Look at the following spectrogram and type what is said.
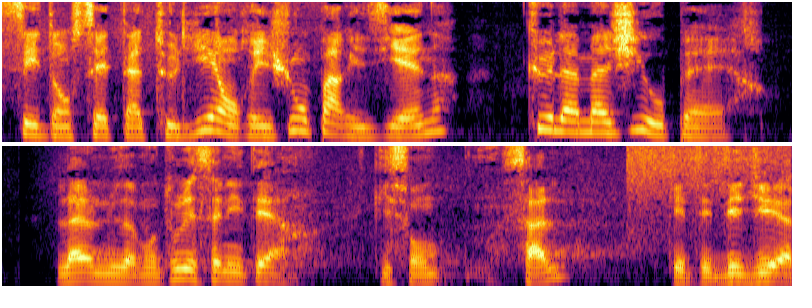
C'est dans cet atelier en région parisienne que la magie opère. Là, nous avons tous les sanitaires qui sont sales, qui étaient dédiées à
